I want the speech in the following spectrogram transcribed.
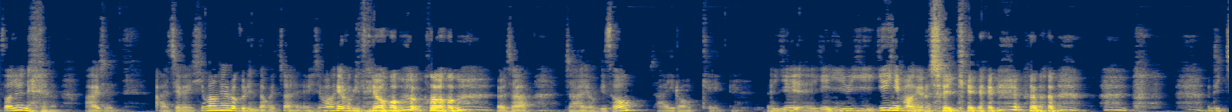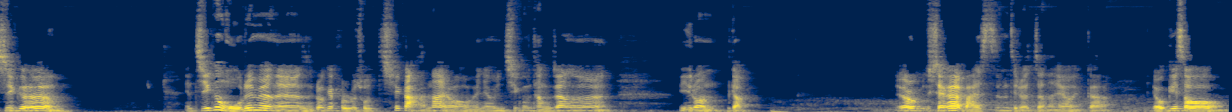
써준님, 아, 이제, 아, 제가 희망회로 그린다고 했잖아요. 희망회로기네요. 자, 자, 여기서, 자, 이렇게. 이게, 이게, 이게, 이게 희망회로죠, 이게. 근데 지금, 지금 오르면은 그렇게 별로 좋지가 않아요. 왜냐면 지금 당장은 이런, 그러니까 여러분 제가 말씀드렸잖아요. 그러니까 여기서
